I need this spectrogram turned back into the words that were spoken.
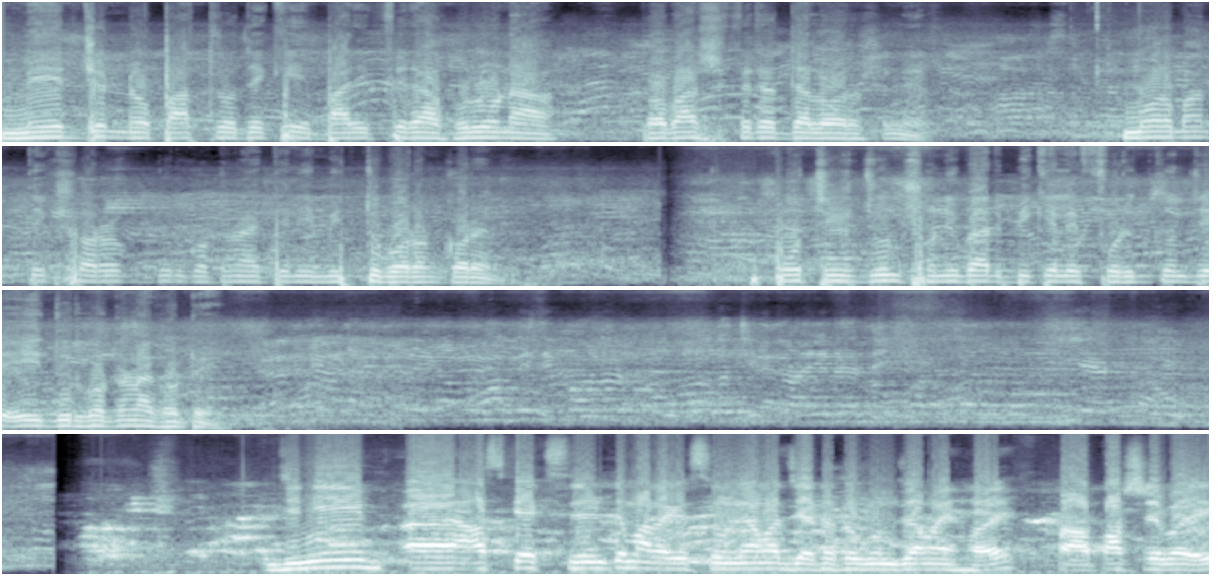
মেয়ের জন্য পাত্র দেখে বাড়ি ফেরা হলো না প্রবাস ফেরত দেলোয়ার হোসেনের মর্মান্তিক সড়ক দুর্ঘটনায় তিনি মৃত্যুবরণ করেন। পঁচিশ জুন শনিবার বিকেলে ফরিদগঞ্জে এই দুর্ঘটনা ঘটে। যিনি আজকে অ্যাক্সিডেন্টে মারা গেছে উনি আমার জ্যাঠাতো বোন জামাই হয় পাশের বাড়ি।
